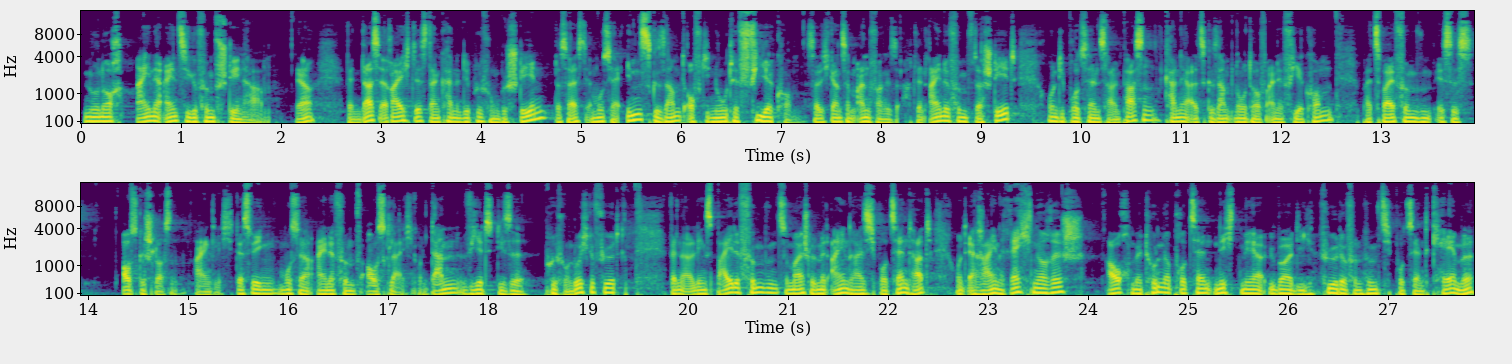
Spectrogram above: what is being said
nur noch eine einzige 5 stehen haben. Ja, wenn das erreicht ist, dann kann er die Prüfung bestehen. Das heißt, er muss ja insgesamt auf die Note 4 kommen. Das hatte ich ganz am Anfang gesagt. Wenn eine 5 da steht und die Prozentzahlen passen, kann er als Gesamtnote auf eine 4 kommen. Bei zwei Fünfen ist es ausgeschlossen eigentlich. Deswegen muss er eine 5 ausgleichen. Und dann wird diese Prüfung durchgeführt. Wenn er allerdings beide Fünfen zum Beispiel mit 31 Prozent hat und er rein rechnerisch auch mit 100 Prozent nicht mehr über die Hürde von 50 Prozent käme,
